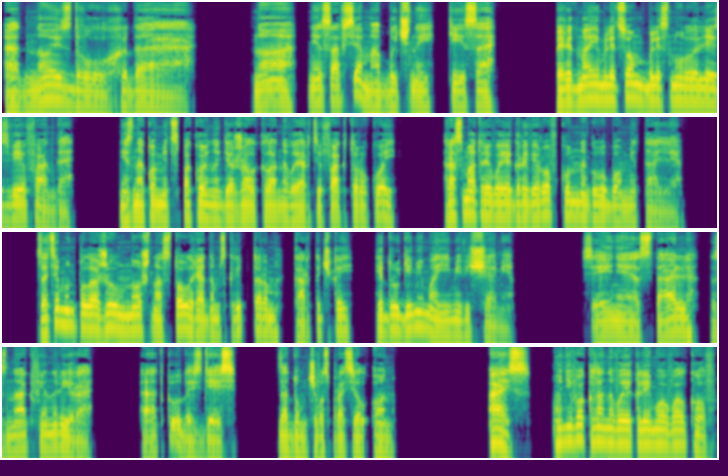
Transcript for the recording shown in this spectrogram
Одно из двух, да. Но не совсем обычный, киса. Перед моим лицом блеснуло лезвие фанга. Незнакомец спокойно держал клановый артефакт рукой, рассматривая гравировку на голубом металле. Затем он положил нож на стол рядом с криптором, карточкой и другими моими вещами. «Синяя сталь — знак Фенрира. Откуда здесь?» — задумчиво спросил он. «Айс, у него клановое клеймо волков.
